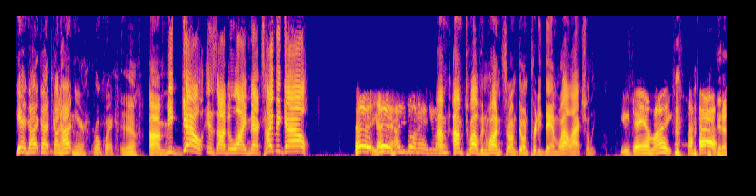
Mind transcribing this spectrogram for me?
Yeah, got got got hot in here real quick. Yeah. Uh, Miguel is on the line next. Hi, Miguel. Hey, hey, how you doing, Angela? I'm I'm 12 and one, so I'm doing pretty damn well, actually. You damn right. hey,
